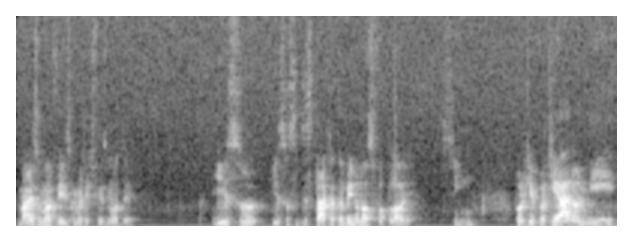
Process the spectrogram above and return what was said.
mais uma vez, como a gente fez no Odé, isso, isso se destaca também no nosso folclore. Sim. Por quê? Porque Aroni,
